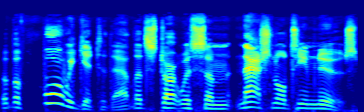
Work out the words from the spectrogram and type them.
But before we get to that, let's start with some national team news.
